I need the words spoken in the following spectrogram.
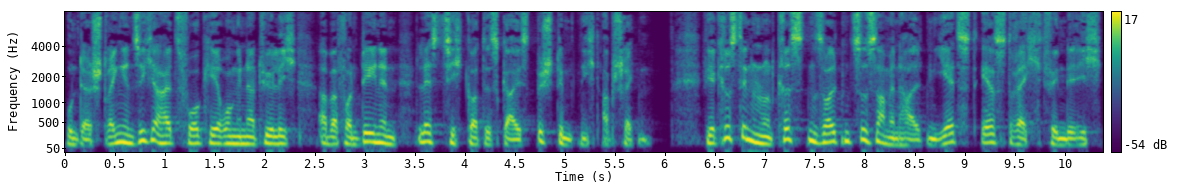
Unter strengen Sicherheitsvorkehrungen natürlich, aber von denen lässt sich Gottes Geist bestimmt nicht abschrecken. Wir Christinnen und Christen sollten zusammenhalten, jetzt erst recht, finde ich.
